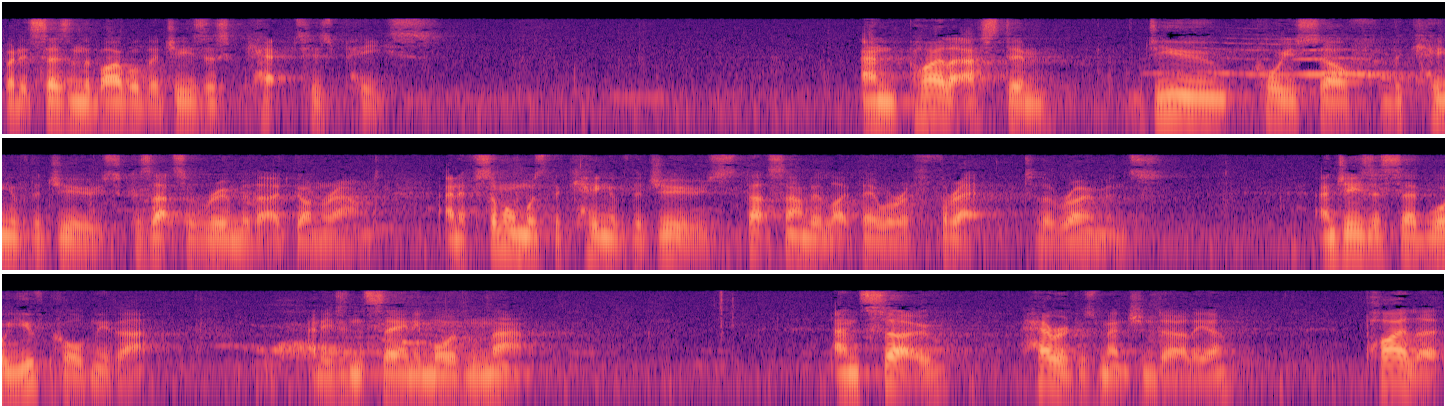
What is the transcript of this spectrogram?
But it says in the Bible that Jesus kept his peace. And Pilate asked him, Do you call yourself the king of the Jews? Because that's a rumor that had gone around. And if someone was the king of the Jews, that sounded like they were a threat to the Romans. And Jesus said, Well, you've called me that. And he didn't say any more than that. And so, Herod was mentioned earlier. Pilate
